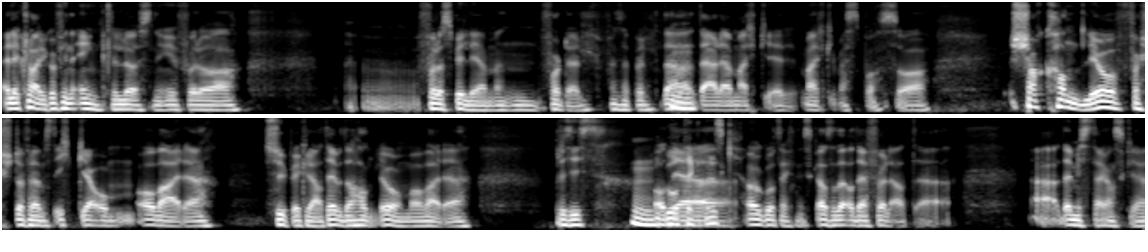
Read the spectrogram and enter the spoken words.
Eller jeg klarer ikke å finne enkle løsninger for å For å spille hjem en fordel, f.eks. For det, er- det er det jeg merker, merker mest på. Så sjakk handler jo først og fremst ikke om å være superkreativ. Det handler jo om å være presis. Og God det- teknisk. Og god teknisk. Altså det, og det føler jeg at det, det mister jeg ganske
